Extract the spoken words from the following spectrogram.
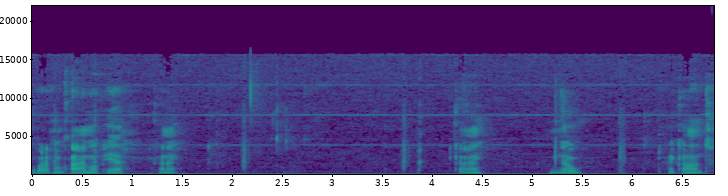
So I can climb up here, can I? Can I? No, I can't.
